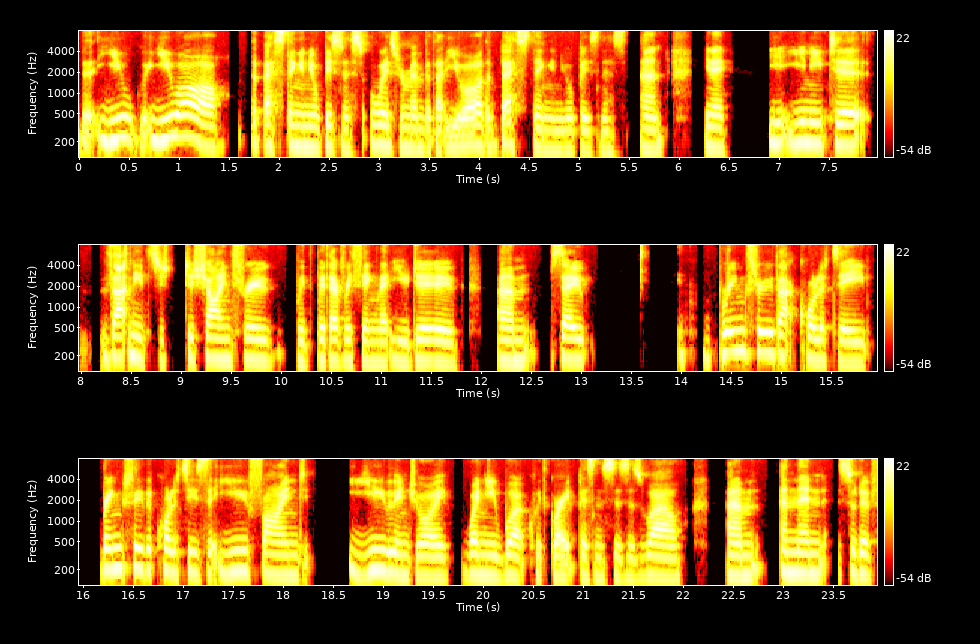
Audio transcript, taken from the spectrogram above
you you are the best thing in your business. Always remember that you are the best thing in your business. And you know you, you need to that needs to, to shine through with with everything that you do. Um so bring through that quality bring through the qualities that you find you enjoy when you work with great businesses as well. Um and then sort of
